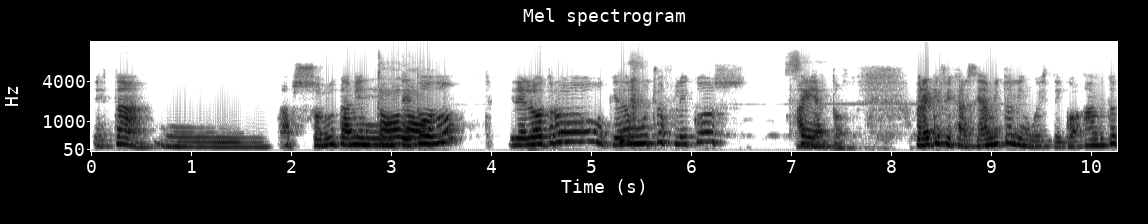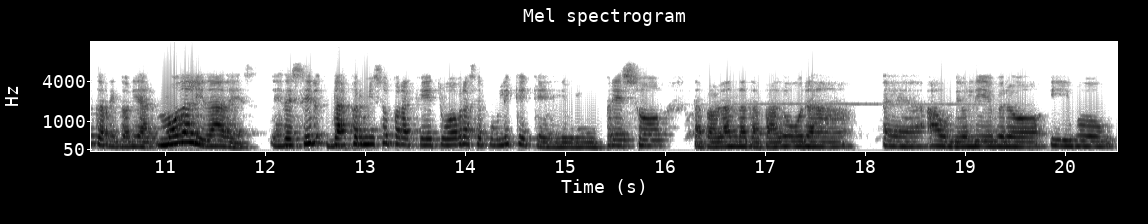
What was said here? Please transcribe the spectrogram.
está mm, absolutamente todo. y en el otro quedan muchos flecos abiertos. Pero hay que fijarse, ámbito lingüístico, ámbito territorial, modalidades, es decir, das permiso para que tu obra se publique, que libro impreso, tapa blanda, tapa dura, eh, audiolibro, ebook,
